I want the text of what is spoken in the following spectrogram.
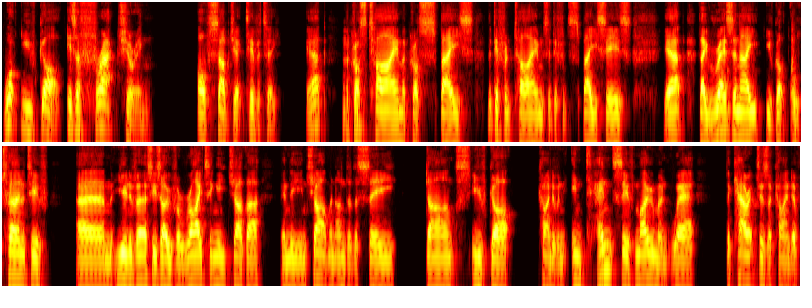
what you've got is a fracturing of subjectivity. Yep. Mm-hmm. Across time, across space, the different times, the different spaces. Yep. They resonate. You've got alternative um, universes overwriting each other. In the Enchantment Under the Sea dance, you've got kind of an intensive moment where the characters are kind of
